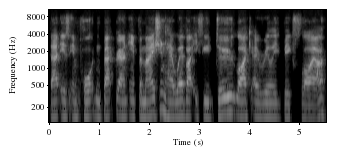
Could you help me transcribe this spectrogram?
That is important background information. However, if you do like a really big flyer,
